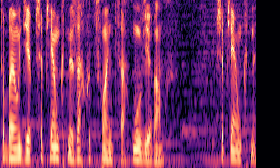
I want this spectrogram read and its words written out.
To będzie przepiękny zachód słońca, mówię wam. Przepiękny.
